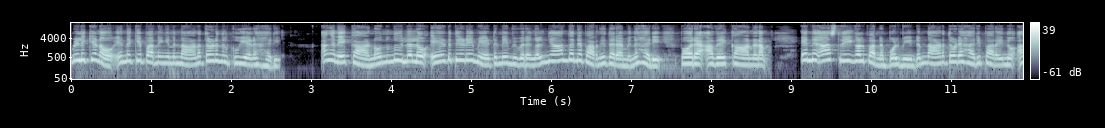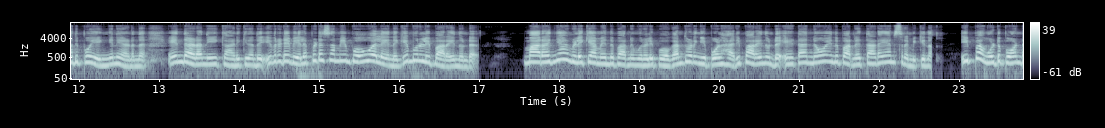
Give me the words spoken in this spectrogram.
വിളിക്കണോ? എന്നൊക്കെ പറഞ്ഞ് ഇങ്ങനെ നാണത്തോടെ നിൽക്കുകയാണ് ഹരി. അങ്ങനെ കാണണമെന്നൊന്നുമില്ലല്ലോ ഏട്ടത്തിയുടെയും ഏട്ടന്റെയും വിവരങ്ങൾ ഞാൻ തന്നെ പറഞ്ഞു തരാമെന്ന് ഹരി. പോരാ അവരെ കാണണം എന്ന് ആ സ്ത്രീകൾ പറഞ്ഞപ്പോൾ വീണ്ടും നാണത്തോടെ ഹരി പറയുന്നു അതിപ്പോൾ എങ്ങനെയാണെന്ന്? എന്താടാ നീ കാണിക്കുന്നത്? ഇവരുടെ വിലപ്പെട്ട സമയം പോവുമല്ലേ എന്നൊക്കെ മുരളി പറയുന്നുണ്ട്. മറഞ്ഞാ വിളിക്കാമെന്ന് പറഞ്ഞ് മുരളി പോകാൻ തുടങ്ങിയപ്പോൾ ഹരി പറയുന്നുണ്ട് ഏട്ടാ നോ എന്ന് പറഞ്ഞ് തടയാൻ ശ്രമിക്കുന്നു. ഇപ്പൊ അങ്ങോട്ട് പോണ്ട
